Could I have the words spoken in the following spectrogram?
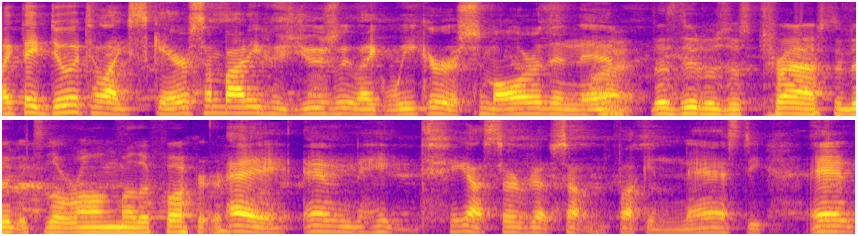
like they do it to like scare somebody who's usually like weaker or smaller than them. Right. This dude was just trashed and did it to the wrong motherfucker. Hey, and he he got served up something fucking nasty, and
